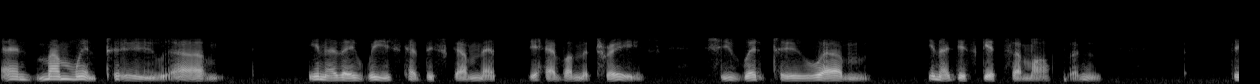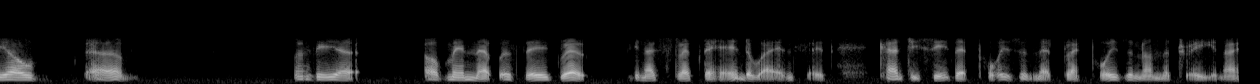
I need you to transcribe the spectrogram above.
and Mum went to, um, you know, they we used to have this gum that you have on the trees. She went to, um, you know, just get some off, and the old, um, one of the uh, old men that was grabbed, you know, slapped a hand away and said, "Can't you see that poison, that black poison on the tree? You know,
